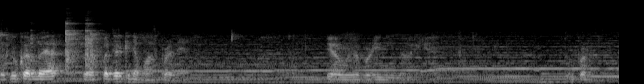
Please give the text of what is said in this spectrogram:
وضو کر لو یار ذرا فجر کی نماز پڑھنے۔ ہیں یار مجھے بڑی نیند آ رہی ہے۔ تم پڑھ۔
